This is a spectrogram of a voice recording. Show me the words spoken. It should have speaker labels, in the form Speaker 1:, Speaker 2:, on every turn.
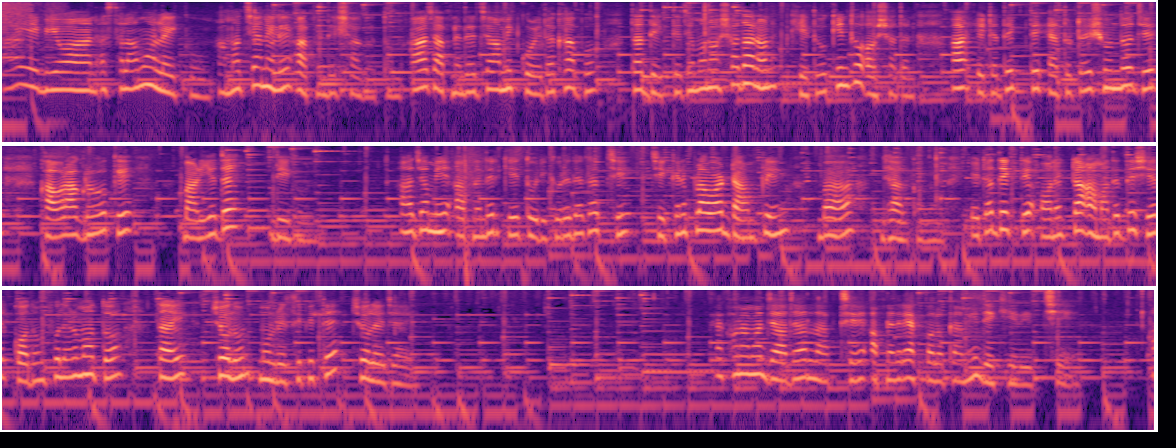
Speaker 1: Hi everyone আসসালামু আলাইকুম আমার চ্যানেলে আপনাদের স্বাগতম। আজ আপনাদের যা আমি করে দেখাবো, তা দেখতে যেমন অসাধারণ, খেতেও কিন্তু অসাধারণ। আর এটা দেখতে এতটাই সুন্দর যে খাওয়ার আগ্রহকে বাড়িয়ে দেয় দ্বিগুণ। আজ আমি আপনাদেরকে তৈরি করে দেখাচ্ছি চিকেন ফ্লাওয়ার ডাম্পলিং বা ঝালকানো এটা দেখতে অনেকটা আমাদের দেশের কদম ফুলের মতো তাই চলুন মূল রেসিপিতে চলে যাই। এখন আমার যা যা লাগছে আপনাদের এক পলকে আমি দেখিয়ে দিচ্ছি।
